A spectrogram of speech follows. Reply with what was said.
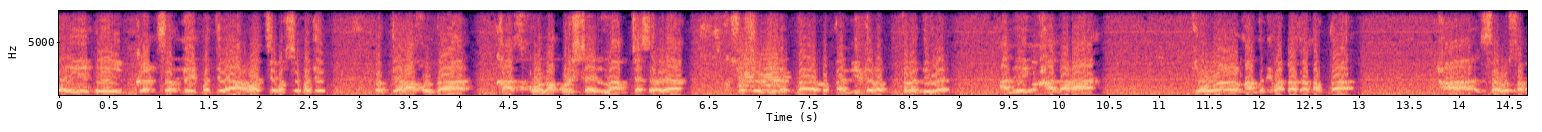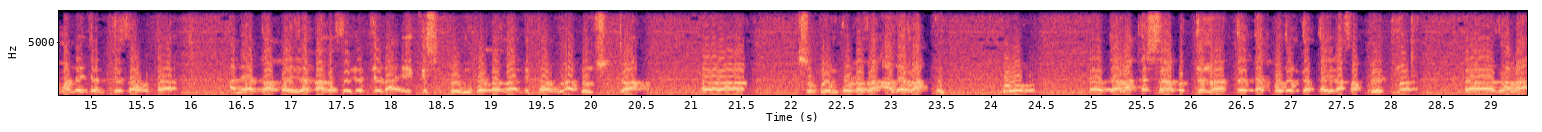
काही कणसरले म्हणजे आरवाच्या भाषेमध्ये पण त्याला सुद्धा खास कोल्हापूर स्टाईलनं आमच्या सगळ्या सोशल मीडियातल्या लोकांनी त्याला उत्तर दिलं. आणि हा लढा केवळ नांदणी मठाचा नव्हता हा सर्वसामान्य जनतेचा होता. आणि आता पहिल्यांदाच असं घडलेलं आहे की सुप्रीम कोर्टाचा निकाल लागून सुद्धा अं, सुप्रीम कोर्टाचा आदर राखून तो त्याला कशा पद्धतीनं त्यात बदल करता येईल असा प्रयत्न झाला.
